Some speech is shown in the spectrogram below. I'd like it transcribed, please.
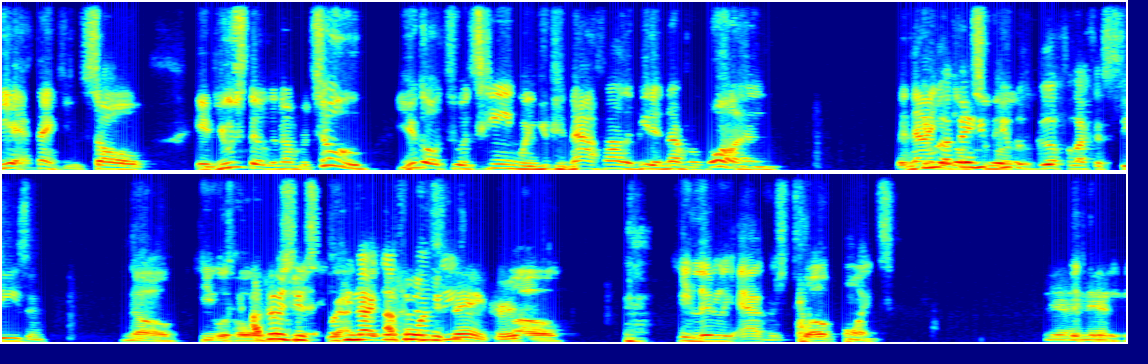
Yeah, thank you. So if you still the number two, you go to a team where you can now finally be the number one, but now he, you I go think to he, a, he was good for like a season. No, he was horrible. I feel you, was he not good for one season? Saying, Chris. No, oh. he literally averaged twelve points. Yeah, and then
